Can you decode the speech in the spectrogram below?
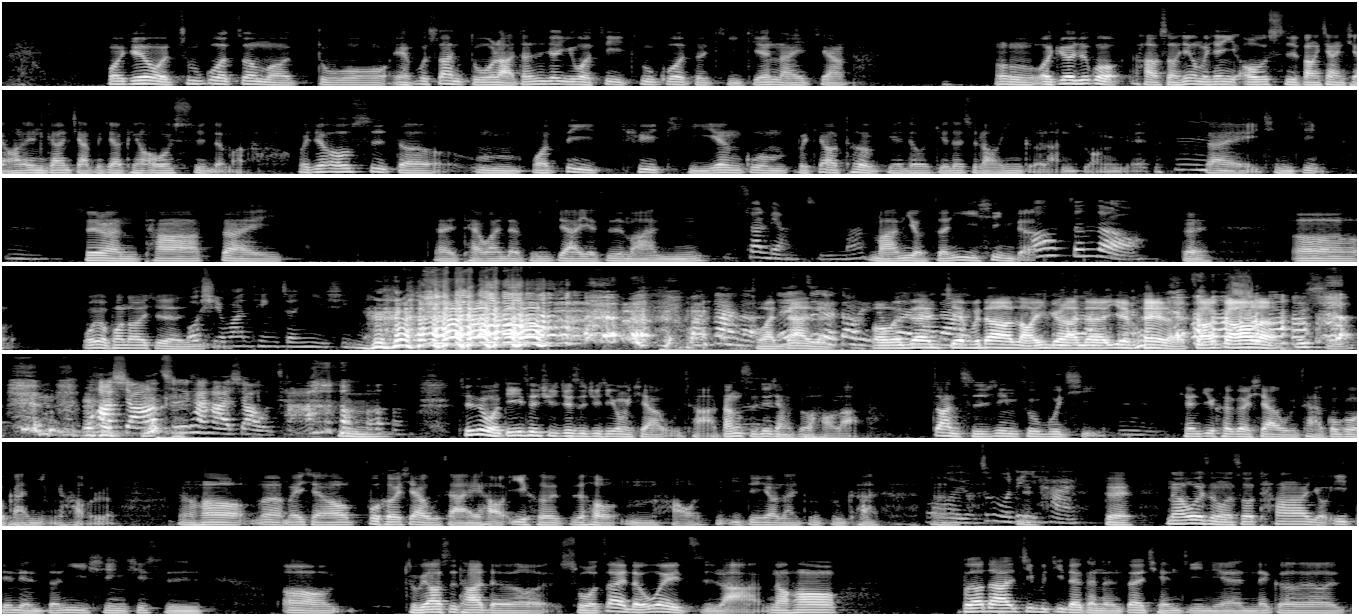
我觉得我住过这么多，也不算多啦，但是就以我自己住过的几间来讲。嗯，我觉得如果好，首先我们先以欧式方向讲好了，因为你刚刚讲比较偏欧式的嘛。我觉得欧式的，嗯，我自己去体验过比较特别的，我觉得是老英格兰庄园在清境。嗯，虽然它在在台湾的评价也是蛮算两极吗？蛮有争议性的哦，真的哦。对，呃，我有碰到一些人，我喜欢听争议性的。完蛋了！完蛋了！欸这个、我们真的接不到老英格兰的乐配了，糟糕了，不行！我好想要吃吃看他的下午茶。嗯，其实我第一次去就是去用下午茶，当时就想说好啦，暂时性住不起，嗯，先去喝个下午茶过过干瘾好了。然后那没想到不喝下午茶也好，一喝之后，嗯，好，一定要来住住看。哇，嗯、有这么厉害？对，那为什么说它有一点点争议性？其实，哦、呃。主要是它的所在的位置啦，然后不知道大家记不记得，可能在前几年那个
